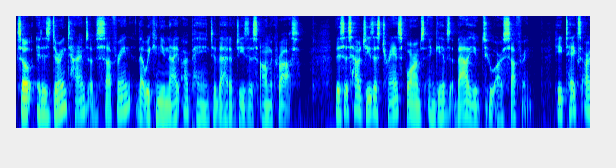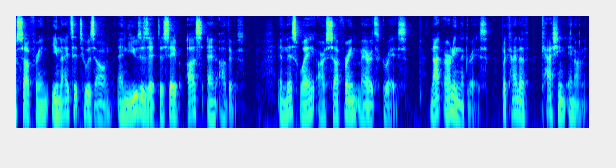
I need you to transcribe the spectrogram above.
So it is during times of suffering that we can unite our pain to that of Jesus on the cross. This is how Jesus transforms and gives value to our suffering. He takes our suffering, unites it to his own, and uses it to save us and others. In this way, our suffering merits grace, not earning the grace, but kind of cashing in on it.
